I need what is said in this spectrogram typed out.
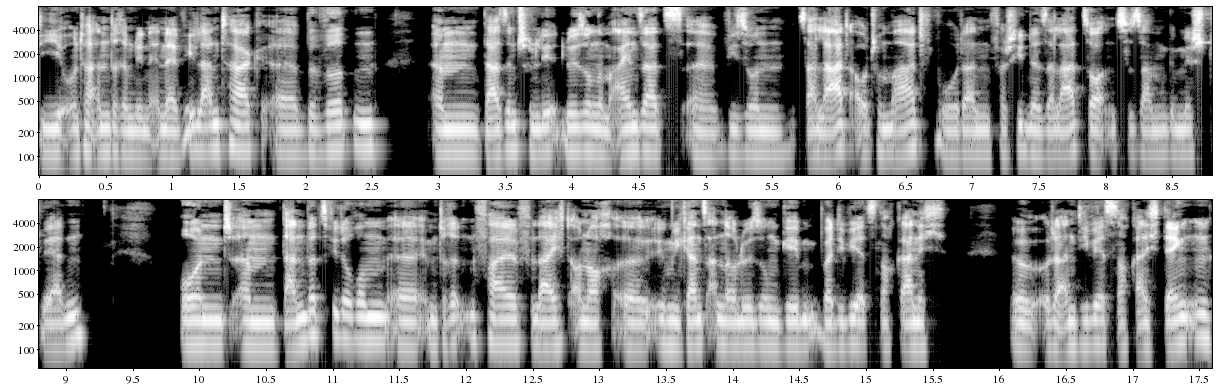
die unter anderem den NRW-Landtag äh, bewirten. Ähm, da sind schon Lösungen im Einsatz, äh, wie so ein Salatautomat, wo dann verschiedene Salatsorten zusammengemischt werden. Und ähm, dann wird es wiederum äh, im dritten Fall vielleicht auch noch äh, irgendwie ganz andere Lösungen geben, über die wir jetzt noch gar nicht äh, oder an die wir jetzt noch gar nicht denken.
